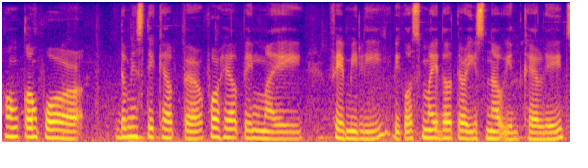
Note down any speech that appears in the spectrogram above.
Hong Kong for domestic helper for helping my family because my daughter is now in college.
